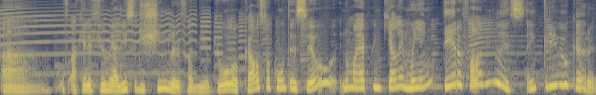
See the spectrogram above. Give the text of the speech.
a- a- aquele filme A Lista de Schindler, Fabinho, que o Holocausto aconteceu numa época em que a Alemanha inteira falava inglês. É incrível, cara.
